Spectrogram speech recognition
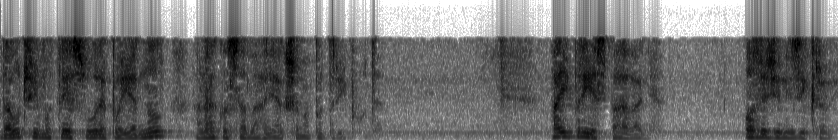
da učimo te sure po jednom, a nakon sabaha i akšama po tri puta. Pa i prije spavanja. Određeni zikrovi.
